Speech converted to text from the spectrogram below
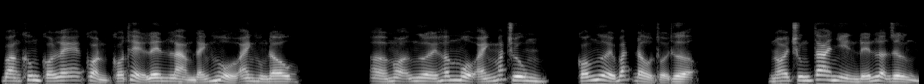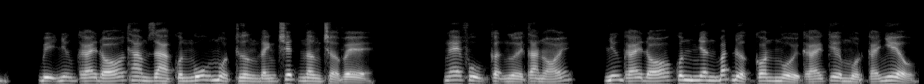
bằng không có lẽ còn có thể lên làm đánh hổ anh hùng đâu. Ở mọi người hâm mộ ánh mắt chung, có người bắt đầu thổi thượng. Nói chúng ta nhìn đến lợn rừng, bị những cái đó tham gia quân ngũ một thương đánh chết nâng trở về. Nghe phụ cận người ta nói, những cái đó quân nhân bắt được con ngồi cái kia một cái nhiều,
